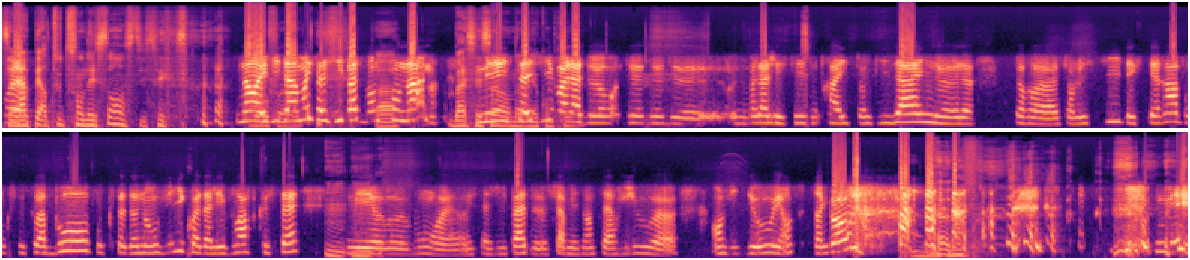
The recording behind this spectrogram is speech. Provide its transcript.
ça va perdre toute son essence, tu sais. non, évidemment, il ne s'agit pas de vendre ah. son âme. Bah, mais ça, il s'agit, voilà, de, de, de, de voilà, j'ai essayé de travailler sur le design, sur, euh, sur le site, etc., pour que ce soit beau, pour que ça donne envie, quoi, d'aller voir ce que c'est. Mm, mais mm. Euh, bon, il ne s'agit pas de faire mes interviews euh, en vidéo et en soutien-gorge. Bah, mais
